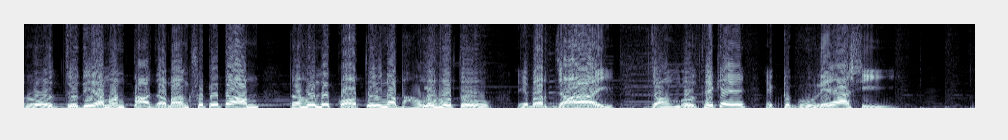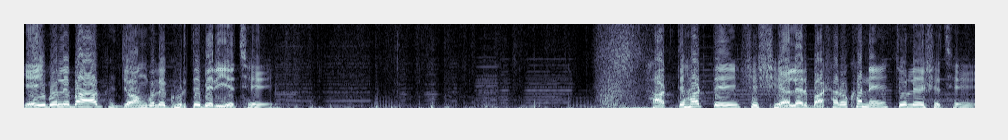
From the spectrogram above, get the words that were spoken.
রোজ যদি এমন তাজা মাংস পেতাম তাহলে কতই না ভালো হতো। এবার যাই জঙ্গল থেকে একটু ঘুরে আসি। এই বলে বাঘ জঙ্গলে ঘুরতে বেরিয়েছে। হাঁটতে হাঁটতে সে শিয়ালের বাসার ওখানে চলে এসেছে।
